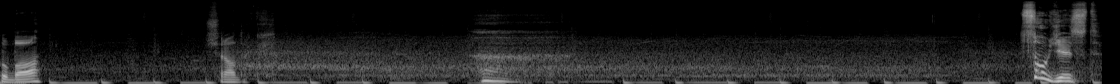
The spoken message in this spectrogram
Kubo. Środek. Co jest?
